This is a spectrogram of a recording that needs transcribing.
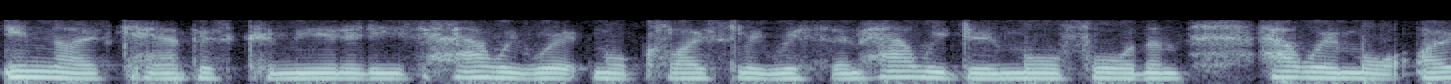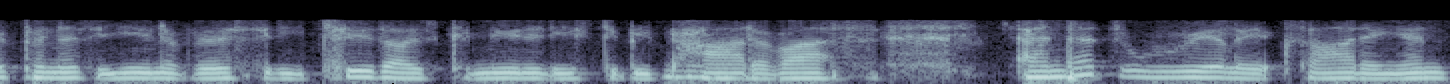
in those campus communities, how we work more closely with them, how we do more for them, how we're more open as a university to those communities to be mm. part of us. And that's really exciting. And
